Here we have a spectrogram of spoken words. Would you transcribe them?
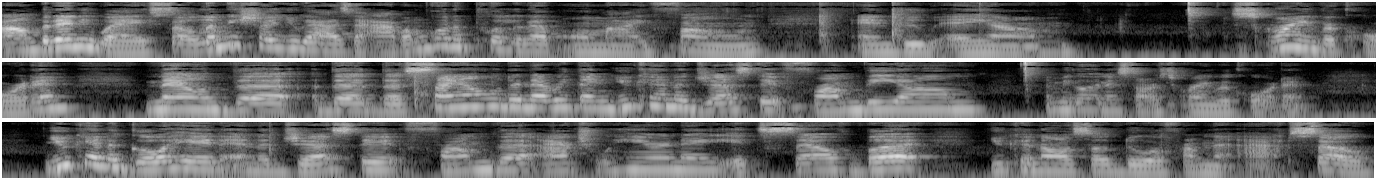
Um, but anyway, so let me show you guys the app. I'm going to pull it up on my phone and do a um, screen recording. Now, the, the, the sound and everything, you can adjust it from the, um, let me go ahead and start screen recording. You can go ahead and adjust it from the actual hearing aid itself, but you can also do it from the app. So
